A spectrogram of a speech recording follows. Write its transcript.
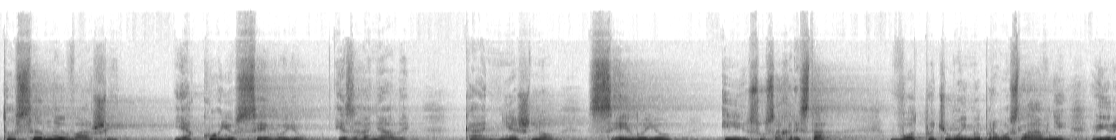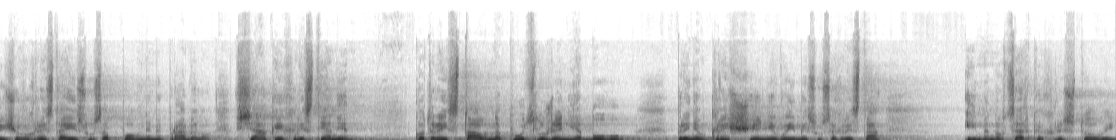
то сини ваші, якою силою ізганяли? Звісно, силою Ісуса Христа. Вот почему і ми православні, віруючи в Христа Ісуса, повними правило. Всякий християнин, котрий став на путь служення Богу, прийняв крещення во ім'я Ісуса Христа, іменно в церкві Христовій,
